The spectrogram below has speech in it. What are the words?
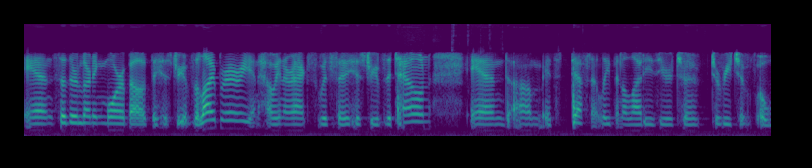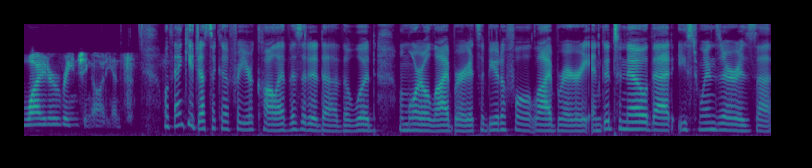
And so they're learning more about the history of the library and how it interacts with the history of the town and um, it's definitely been a lot easier to, to reach a, a, wider ranging audience. Well, thank you, Jessica, for your call. I visited uh, the Wood Memorial Library. It's a beautiful library, and good to know that East Windsor is uh,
